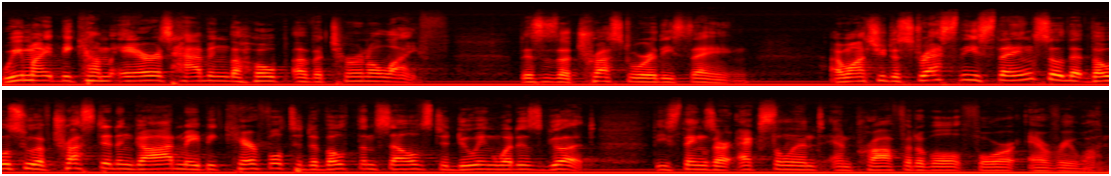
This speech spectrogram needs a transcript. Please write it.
we might become heirs having the hope of eternal life. This is a trustworthy saying. I want you to stress these things so that those who have trusted in God may be careful to devote themselves to doing what is good. These things are excellent and profitable for everyone.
